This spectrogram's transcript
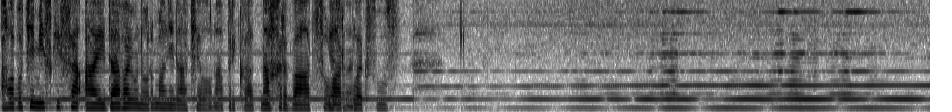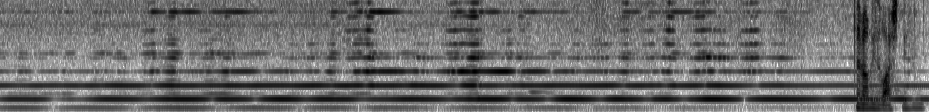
Alebo tie misky sa aj dávajú normálne na telo, napríklad na chrbát, solar Jasne. plexus, To je veľmi zvláštny zvuk.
